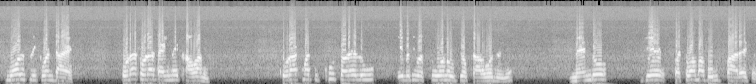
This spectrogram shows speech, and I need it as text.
સ્મોલ ફ્રિકવન્ટ ડાયટ થોડા થોડા ટાઈમે ખાવાનું. ખોરાકમાં તીખું તળેલું એ બધી વસ્તુઓનો ઉપયોગ ટાળવો જોઈએ. મેંદો જે પચવામાં બહુ જ ભારે છે,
